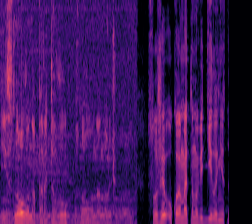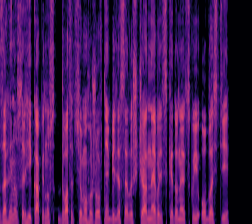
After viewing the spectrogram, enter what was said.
і знову на передову, знову на нуль. Служив у кулеметному відділенні. Загинув Сергій Капінус 27 жовтня біля селища Невельське Донецької області.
